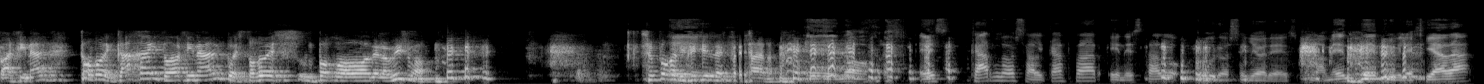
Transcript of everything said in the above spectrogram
al final todo encaja y todo al final, pues todo es un poco de lo mismo. Es un poco difícil de expresar. Eh, no, es Carlos Alcázar en estado puro, señores. Una mente privilegiada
